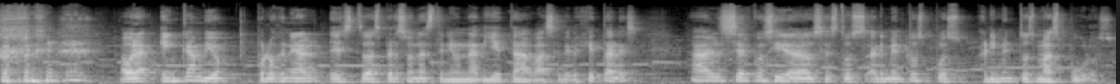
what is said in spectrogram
Ahora, en cambio, por lo general, estas personas tenían una dieta a base de vegetales, al ser considerados estos alimentos, pues, alimentos más puros.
